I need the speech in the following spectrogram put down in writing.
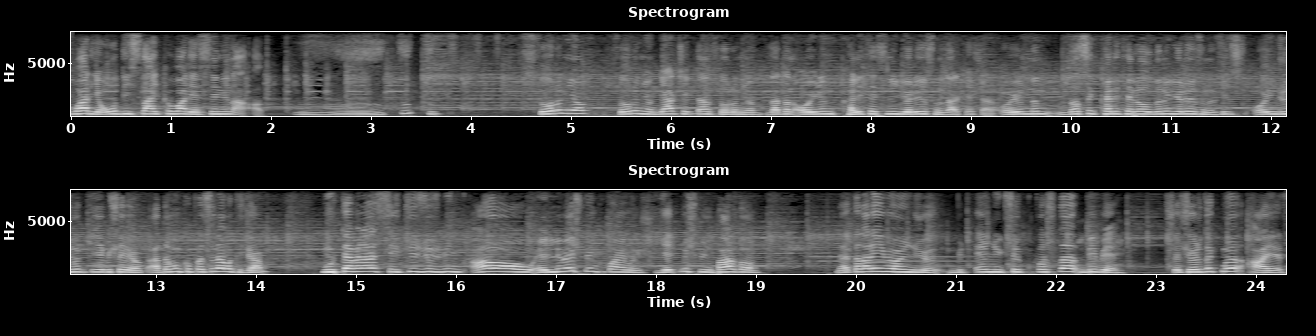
Var ya o dislike'ı var ya senin sorun yok. Sorun yok. Gerçekten sorun yok. Zaten oyunun kalitesini görüyorsunuz arkadaşlar. Oyunun nasıl kaliteli olduğunu görüyorsunuz. Hiç oyunculuk diye bir şey yok. Adamın kupasına bakacağım. Muhtemelen 800 bin... Au, 55 bin kupaymış. 70 bin pardon. Ne kadar iyi bir oyuncu. En yüksek kupası da Bibi. Şaşırdık mı? Hayır.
